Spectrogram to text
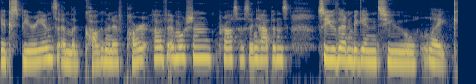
experience and the cognitive part of emotion processing happens. So you then begin to like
